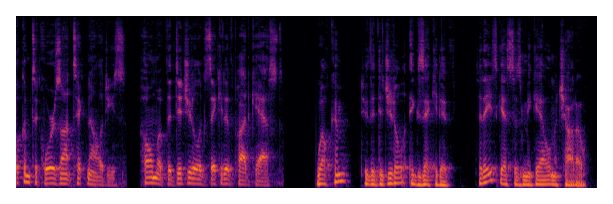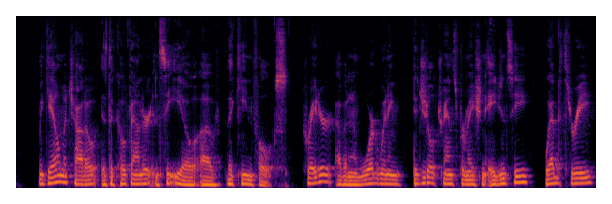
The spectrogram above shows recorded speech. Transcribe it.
Welcome to Coruzant Technologies, home of the Digital Executive Podcast. Welcome to the Digital Executive. Today's guest is Miguel Machado. Miguel Machado is the co founder and CEO of The Keenfolks, creator of an award winning digital transformation agency, Web3,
